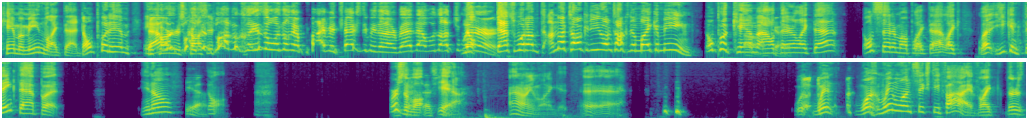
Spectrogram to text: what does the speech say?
Cam Amine like that. Don't put him in that Carter's was posted crosshairs. publicly. He's the one that got private texted me that I read. That was on Twitter. No, that's what I'm. I'm not talking to you. I'm talking to Mike Amine. Don't put Cam Oh, out there like that. Don't set him up like that. Like let he can think that, but you know, yeah. don't. First of all, yeah, I don't even want to get. Uh, win win one win one sixty five. Like there's,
